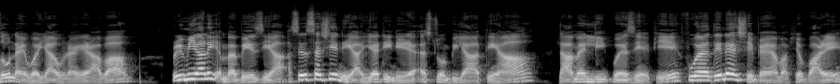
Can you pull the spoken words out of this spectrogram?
ဆုံးနိုင်ပွဲရယူနိုင်ခဲ့တာပါ။ပရီးမီးယားလိအမတ်ပေးစရာအဆင့်၁၈နေရာရပ်တည်နေတဲ့အက်စတွန်ဗီလာအသင်းဟာလာမယ့်လိပွဲစဉ်အဖြစ်ဖူဟန်အသင်းနဲ့ရှင်ပြိုင်ရမှာဖြစ်ပါတယ်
